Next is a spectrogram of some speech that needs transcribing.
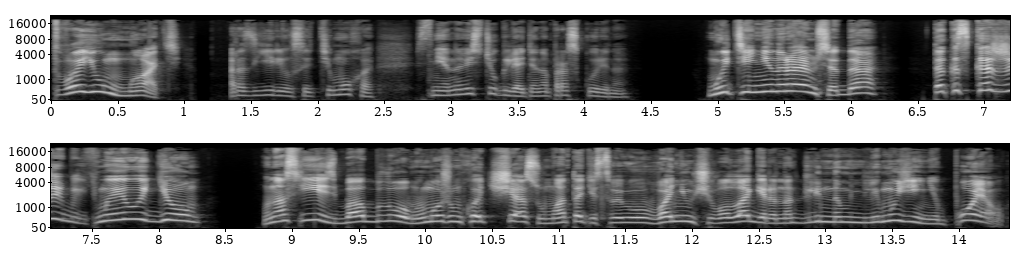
«Твою мать!» — разъярился Тимоха с ненавистью, глядя на Проскурина. «Мы тебе не нравимся, да? Так и скажи, блядь, мы и уйдем. У нас есть бабло, мы можем хоть час умотать из своего вонючего лагеря на длинном лимузине, понял?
